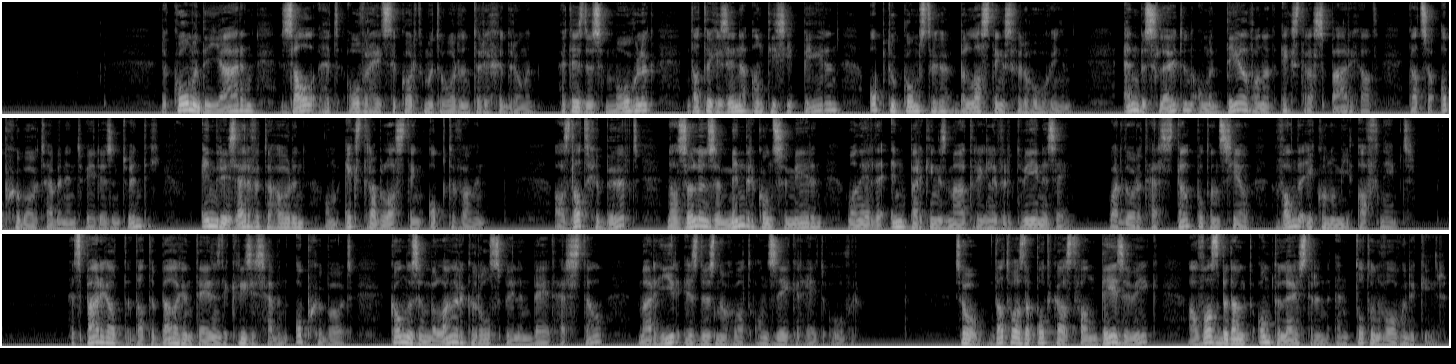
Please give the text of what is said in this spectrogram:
De komende jaren zal het overheidstekort moeten worden teruggedrongen. Het is dus mogelijk dat de gezinnen anticiperen op toekomstige belastingsverhogingen en besluiten om een deel van het extra spaargeld dat ze opgebouwd hebben in 2020 in reserve te houden om extra belasting op te vangen. Als dat gebeurt, dan zullen ze minder consumeren wanneer de inperkingsmaatregelen verdwenen zijn, waardoor het herstelpotentieel van de economie afneemt. Het spaargeld dat de Belgen tijdens de crisis hebben opgebouwd, kan dus een belangrijke rol spelen bij het herstel, maar hier is dus nog wat onzekerheid over. Zo, dat was de podcast van deze week. Alvast bedankt om te luisteren en tot een volgende keer.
